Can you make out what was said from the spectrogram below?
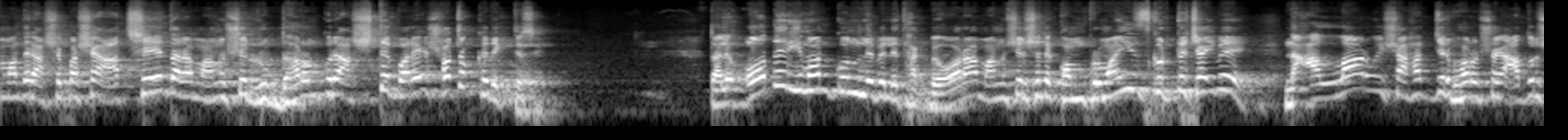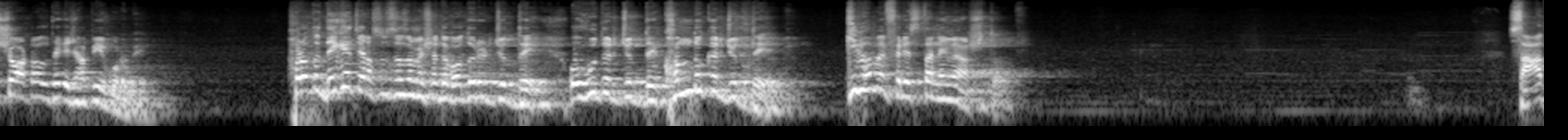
আমাদের আশেপাশে আছে, তারা মানুষের রূপ ধারণ করে আসতে পারে, সচক্ষে দেখতেছে। তাহলে ওদের ইমান কোন লেভেলে থাকবে? ওরা মানুষের সাথে কম্প্রোমাইজ করতে চাইবে, না আল্লাহর ওই সাহায্যের ভরসায় আদর্শ অটল থেকে ঝাঁপিয়ে পড়বে? ওরা তো দেখেছে রাসুলের সাথে বদরের যুদ্ধে ওহুদের যুদ্ধে, খন্দকের যুদ্ধে। কীভাবে ফেরেস্তা নেমে আসতো? সাদ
